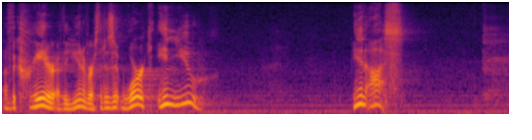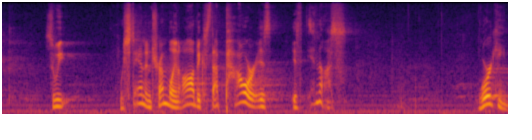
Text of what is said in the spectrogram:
of the creator of the universe that is at work in you. In us. So we, we stand in trembling awe because that power is, is in us, working,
